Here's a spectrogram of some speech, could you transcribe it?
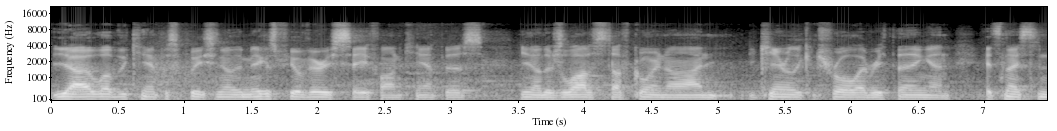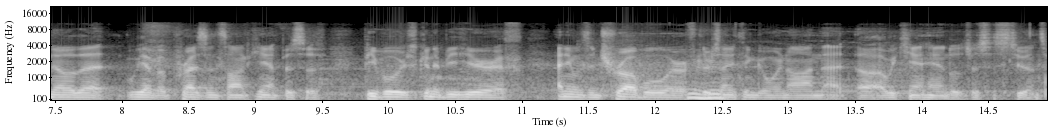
Yeah, I love the campus police. You know, they make us feel very safe on campus. You know, there's a lot of stuff going on. You can't really control everything, and it's nice to know that we have a presence on campus of people who's going to be here if anyone's in trouble or if there's anything going on that uh, we can't handle just as students.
